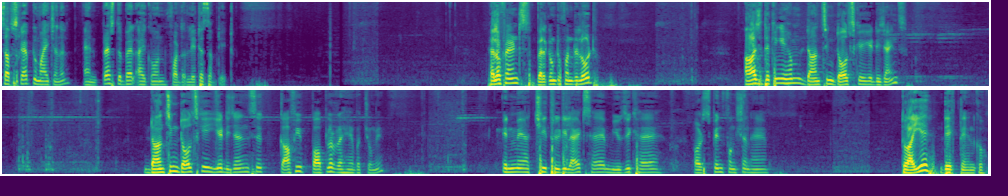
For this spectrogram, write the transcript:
Subscribe to my channel and press the bell icon for the latest update. Hello friends welcome to fun reload आज देखेंगे हम dancing dolls के ये designs dancing dolls के ये designs काफ़ी popular रहे हैं बच्चों में. इनमें अच्छी थ्री लाइट्स है म्यूज़िक है और स्पिन फ़ंक्शन है. तो आइए देखते हैं इनको।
